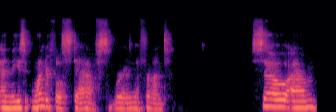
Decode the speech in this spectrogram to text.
And these wonderful staffs were in the front. So um,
